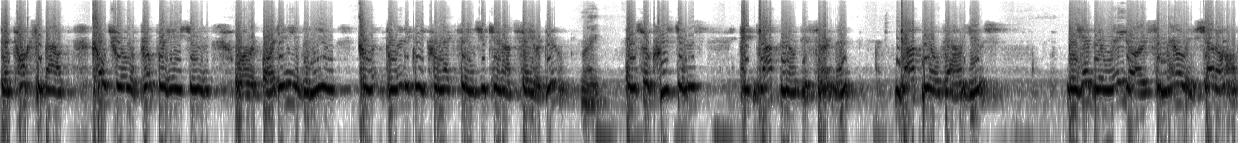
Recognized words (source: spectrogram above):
that talks about cultural appropriation or, or any of the new co- politically correct things you cannot say or do. Right. And so Christians had got no discernment, got no values. They had their radar summarily shut off.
